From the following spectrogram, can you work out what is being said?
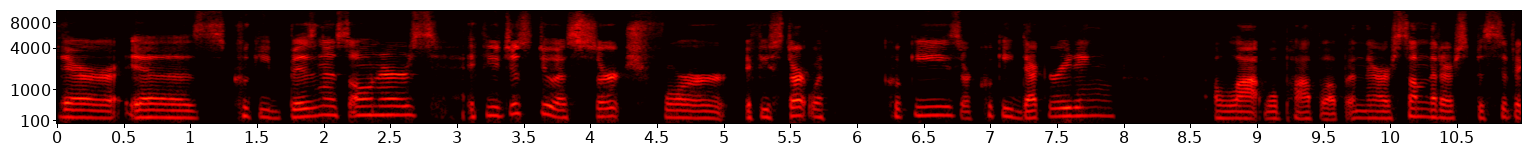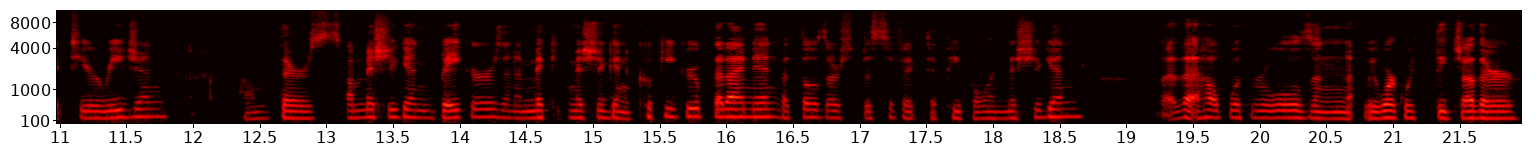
There is cookie business owners. If you just do a search for, if you start with cookies or cookie decorating, a lot will pop up. And there are some that are specific to your region. Um, there's a Michigan bakers and a Michigan cookie group that I'm in, but those are specific to people in Michigan uh, that help with rules. And we work with each other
